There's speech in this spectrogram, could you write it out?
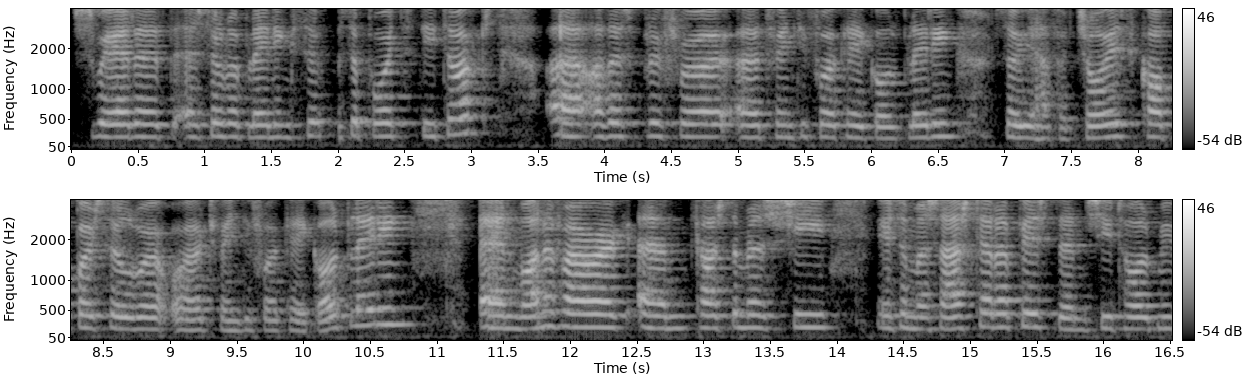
swear that uh, silver plating su supports detox. Uh, others prefer 24K gold plating. So you have a choice, copper, silver, or 24K gold plating. And one of our um, customers, she is a massage therapist, and she told me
